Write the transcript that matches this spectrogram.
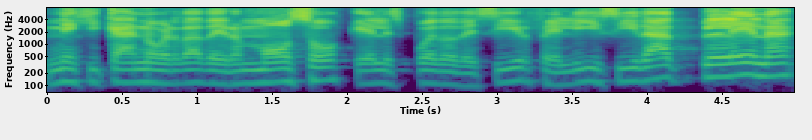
mexicano, ¿verdad? Hermoso, ¿qué les puedo decir? Felicidad plena.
